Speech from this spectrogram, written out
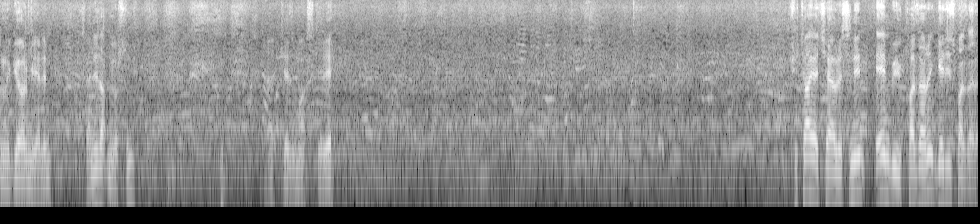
şunu görmeyelim. Sen ne takmıyorsun? Herkes maskeli. Kütahya çevresinin en büyük pazarı Gediz Pazarı.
